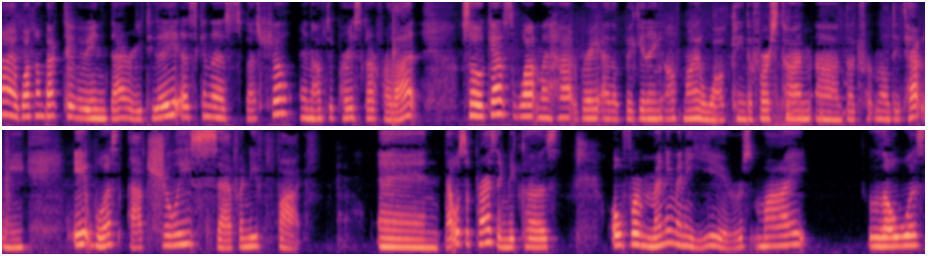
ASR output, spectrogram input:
Hi, welcome back to Vivian Diary. Today is kind of special, and I have to praise God for that. So, guess what? My heart rate at the beginning of my walking, the first time uh, the treadmill detected me, it was actually 75. And that was surprising because over many, many years, my lowest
